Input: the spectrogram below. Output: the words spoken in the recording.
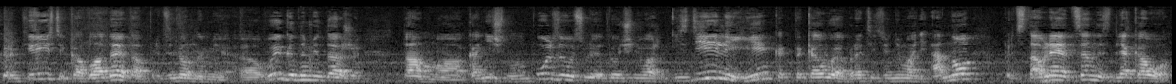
характеристик, обладает определенными э, выгодами даже там э, конечному пользователю, это очень важно. Изделие, как таковое, обратите внимание, оно представляет ценность для кого?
